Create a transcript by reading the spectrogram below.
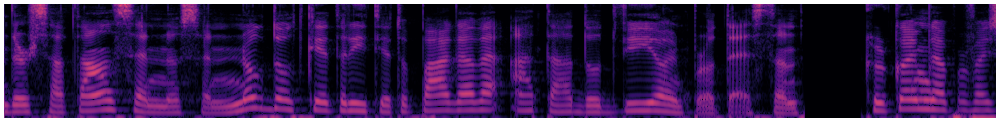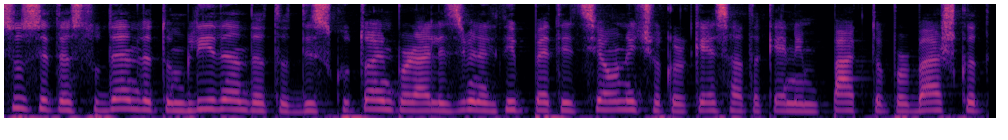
ndërsa thanë se nëse nuk do të ketë rritje të pagave, ata do të vijojnë protestën. Kërkojmë nga përfaqësuesit e studentëve të mblidhen dhe të diskutojnë për realizimin e këtij peticioni që kërkesat të kenë impakt të përbashkët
